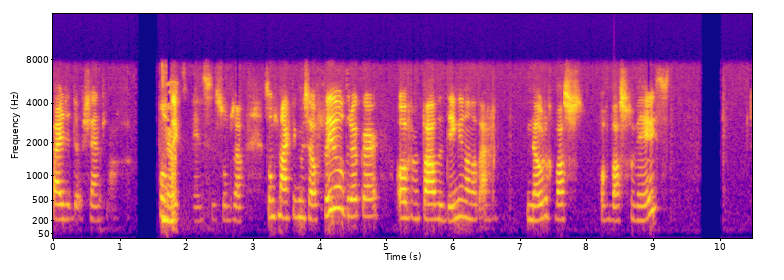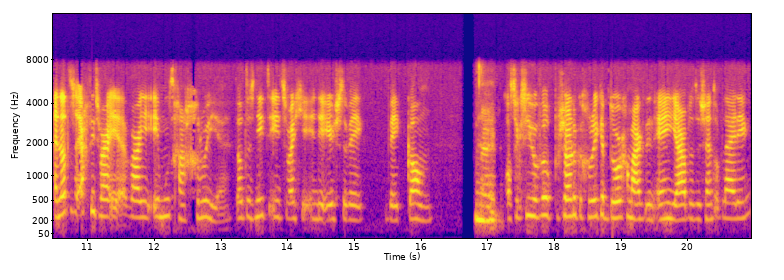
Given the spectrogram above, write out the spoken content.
bij de docent lag. Vond Ja. ik tenminste soms ook. Soms maakte ik mezelf veel drukker over bepaalde dingen dan dat eigenlijk nodig was of was geweest. En dat is echt iets waar je, waar je in moet gaan groeien. Dat is niet iets wat je in de eerste week, week kan. Nee. Als ik zie hoeveel persoonlijke groei ik heb doorgemaakt in één jaar op de docentopleiding.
